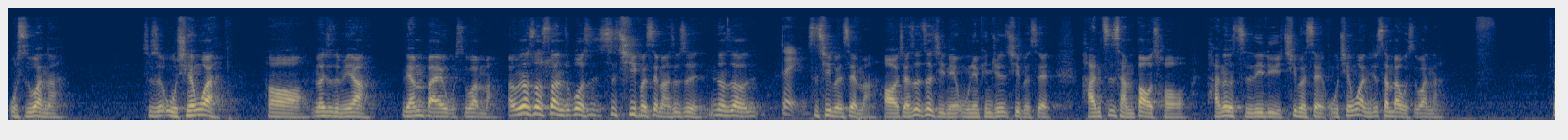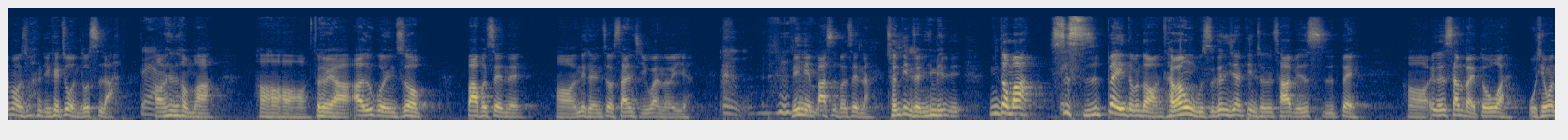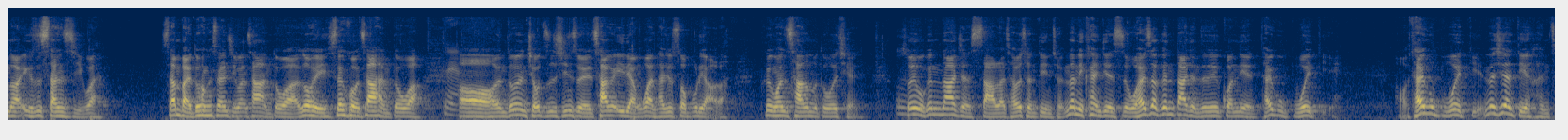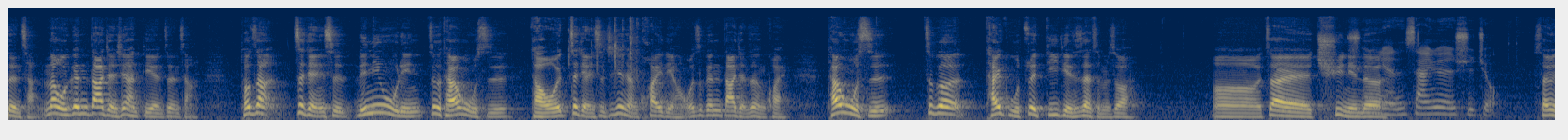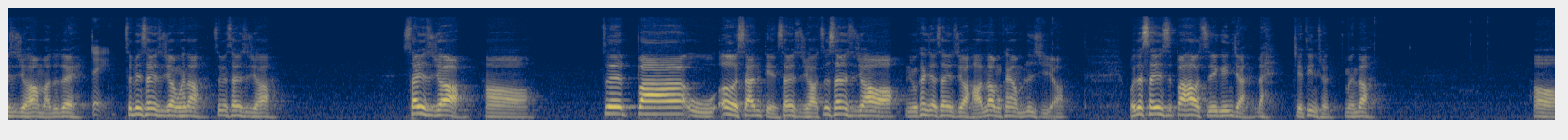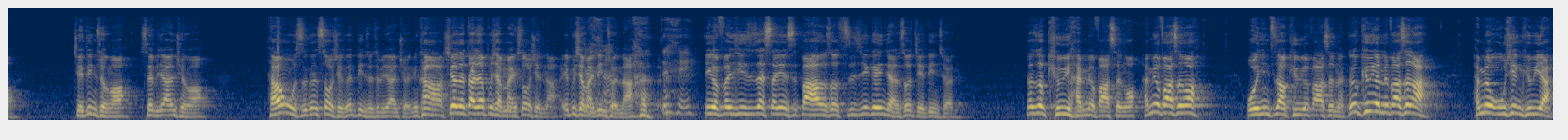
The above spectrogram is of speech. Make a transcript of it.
五十万呢？是不是五千万？哦，那就怎么样？两百五十万嘛，啊，那时候算如果是是七 percent 嘛，是不是？那时候对，是七 percent 嘛。好，假设这几年五年平均是七 percent，含资产报酬，含那个殖利率七 percent，五千万你就三百五十万呐。三百五十万你可以做很多事啊。对，好，你懂吗？好好好好，对啊啊，如果你只有八 percent 呢？哦，你可能只有三几万而已。嗯，零点八四 percent 呐，纯定存，你你你懂吗？是十倍，懂不懂？台湾五十跟现在定存的差别是十倍。哦，一个是三百多万，五千万的话，一个是三十几万。三百多跟三十几万差很多啊，若以生活差很多啊。对哦，很多人求职薪水差个一两万他就受不了了，更何况是差那么多钱。所以我跟大家讲，傻了才会存定存。那你看一件事，我还是要跟大家讲这些观念，台股不会跌，好，台股不会跌。那现在跌很正常。那我跟大家讲，现在跌很正常。投资上再讲一次，零零五零这个台湾五十，好，我再讲一次，今天讲快一点啊，我是跟大家讲这很快。台湾五十这个台股最低点是在什么时候？呃，在去年的年三月十九。三月十九号嘛，对不对？对。这边三月十九号我看到，这边三月十九号，三月十九号哦，这八五二三点，三月十九号，这三月十九号哦，你们看一下三月十九号。好，那我们看一下我们日期啊。我在三月十八号直接跟你讲，来解定存，看到？哦，解定存哦，谁比较安全哦？台湾五十跟寿险跟定存是比较安全。你看啊，现在大家不想买寿险的，也不想买定存的。对。一个分析师在三月十八号的时候直接跟你讲说解定存，那时候 QE 还没有发生哦，还没有发生哦。我已经知道 QE 发生了，可是 QE 还没发生啊，还没有无限 QE 啊。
